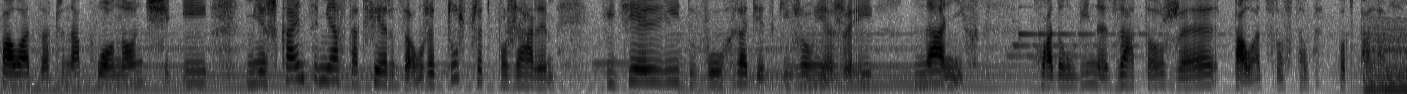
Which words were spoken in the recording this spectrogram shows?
pałac zaczyna płonąć i mieszkańcy miasta twierdzą, że tuż przed pożarem widzieli dwóch radzieckich żołnierzy i na nich kładą winę za to, że pałac został podpalony.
